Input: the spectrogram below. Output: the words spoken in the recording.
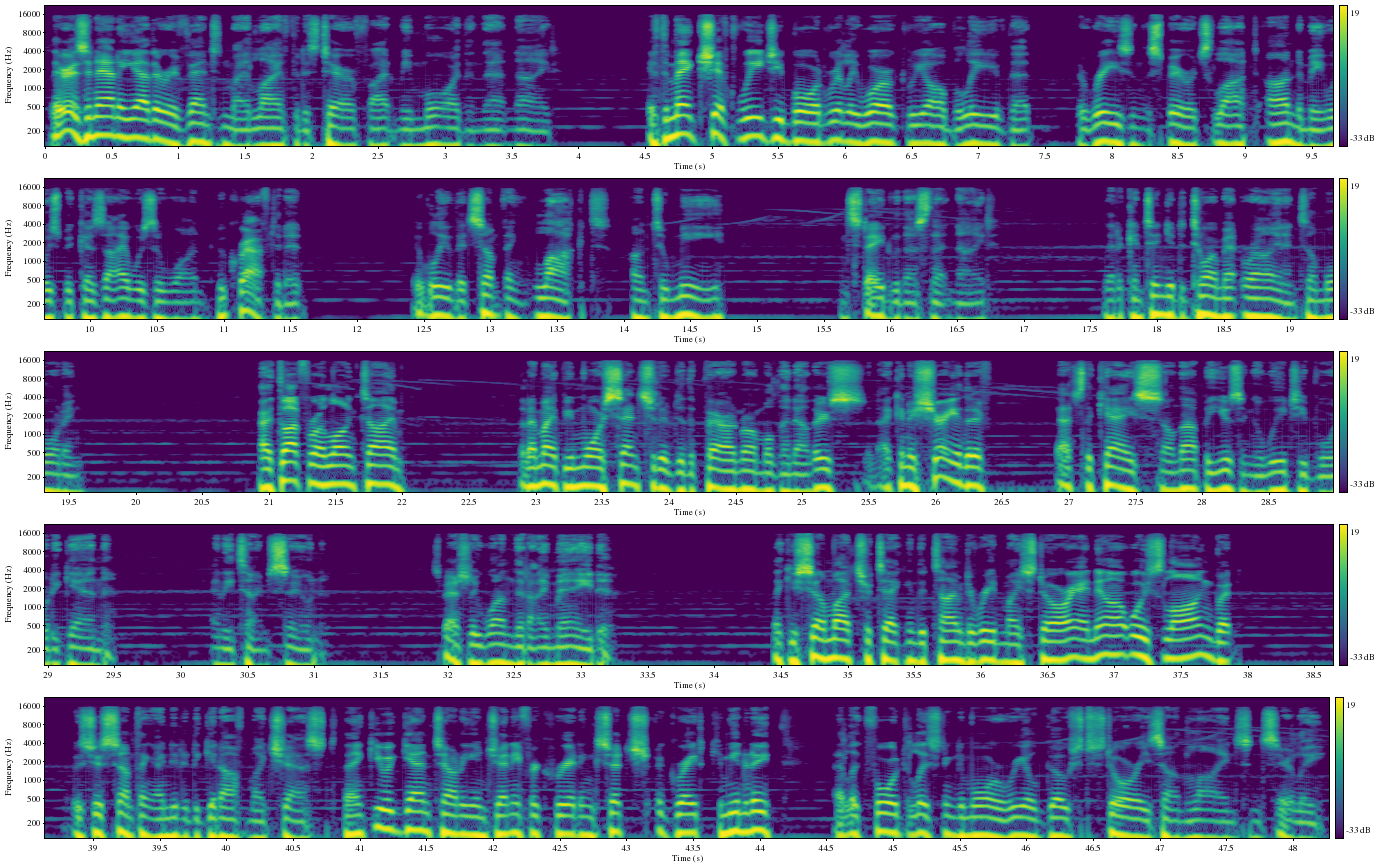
There isn't any other event in my life that has terrified me more than that night. If the makeshift Ouija board really worked, we all believe that the reason the spirits locked onto me was because I was the one who crafted it. We believe that something locked onto me and stayed with us that night, that it continued to torment Ryan until morning. I thought for a long time that I might be more sensitive to the paranormal than others, and I can assure you that if that's the case, I'll not be using a Ouija board again anytime soon, especially one that I made. Thank you so much for taking the time to read my story. I know it was long, but it was just something I needed to get off my chest. Thank you again, Tony and Jenny, for creating such a great community. I look forward to listening to more real ghost stories online. Sincerely,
